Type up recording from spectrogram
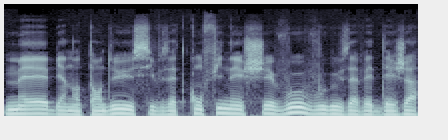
Mais bien entendu, si vous êtes confiné chez vous, vous avez déjà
